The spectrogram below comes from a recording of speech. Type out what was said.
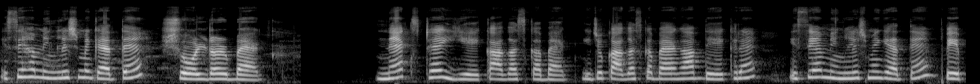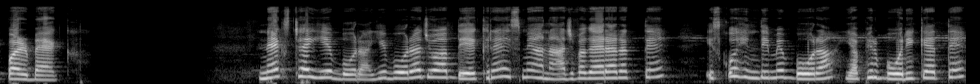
इसे हम इंग्लिश में कहते हैं शोल्डर बैग नेक्स्ट है ये कागज़ का बैग ये जो कागज़ का बैग आप देख रहे हैं, इसे हम इंग्लिश में कहते हैं पेपर बैग नेक्स्ट है ये बोरा। ये बोरा जो आप देख रहे हैं, इसमें अनाज वगैरह रखते हैं। इसको हिंदी में बोरा या फिर बोरी कहते हैं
